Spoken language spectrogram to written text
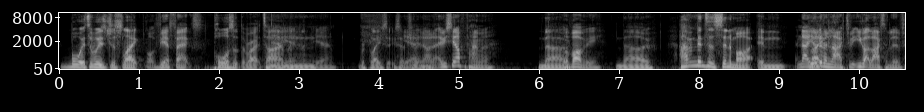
But it's always just like What VFX? pause at the right time yeah, and then yeah, replace it, yeah. etc. yeah no, no. Have you seen Oppenheimer no, or Bobby? no. I haven't been to the cinema in. No, you're like, living life. You got life to live.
